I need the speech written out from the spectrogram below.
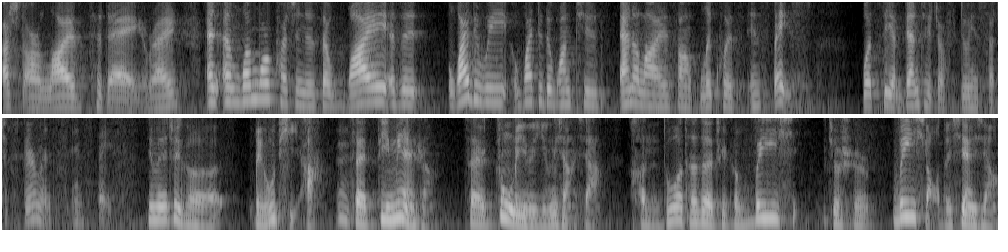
touched our lives today, right? And and one more question is that why is it why do we why do they want to analyze on liquids in space? What's the advantage of doing such experiments in space? 因为这个流体啊，在地面上，在重力的影响下，很多它的这个微细就是微小的现象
